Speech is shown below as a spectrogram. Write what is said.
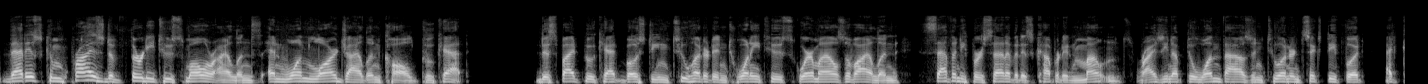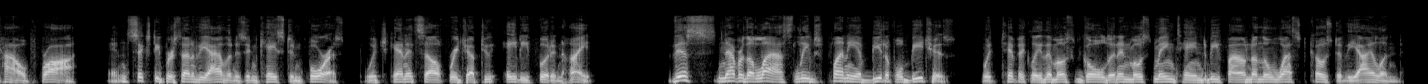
that is comprised of 32 smaller islands and one large island called Phuket. Despite Phuket boasting 222 square miles of island, 70% of it is covered in mountains, rising up to 1,260 foot at Khao Phra, and 60% of the island is encased in forest, which can itself reach up to 80 foot in height. This, nevertheless, leaves plenty of beautiful beaches, with typically the most golden and most maintained to be found on the west coast of the island.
